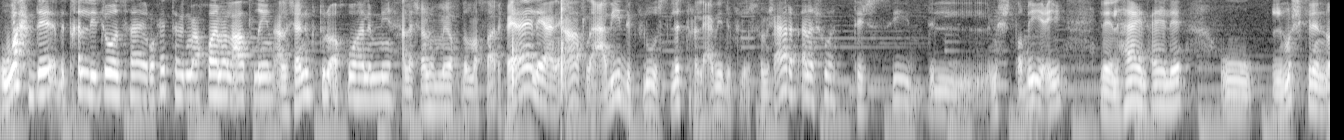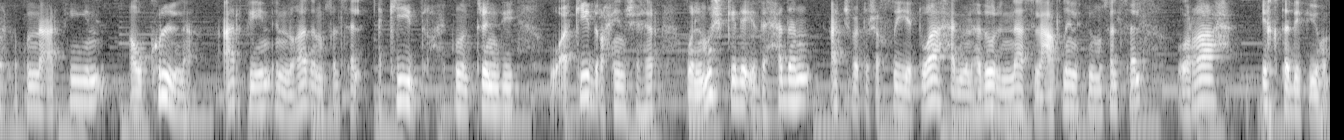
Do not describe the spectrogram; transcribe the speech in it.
ووحدة بتخلي جوزها يروح يتفق مع اخوانها العاطلين علشان يقتلوا أخوها المنيح علشان هم يأخذوا المصاري. فعيلة يعني عاطلة عبيد فلوس لترالي عبيد فلوس. فمش عارف أنا شو هالتجسيد المش طبيعي لهاي العيلة. والمشكلة إنه إحنا كنا عارفين أو كلنا عارفين إنه هذا المسلسل أكيد راح يكون ترندي وأكيد راح ينشهر. والمشكلة إذا حدا عجبته شخصية واحد من هذول الناس العاطلين في المسلسل وراح يقتدي فيهم.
